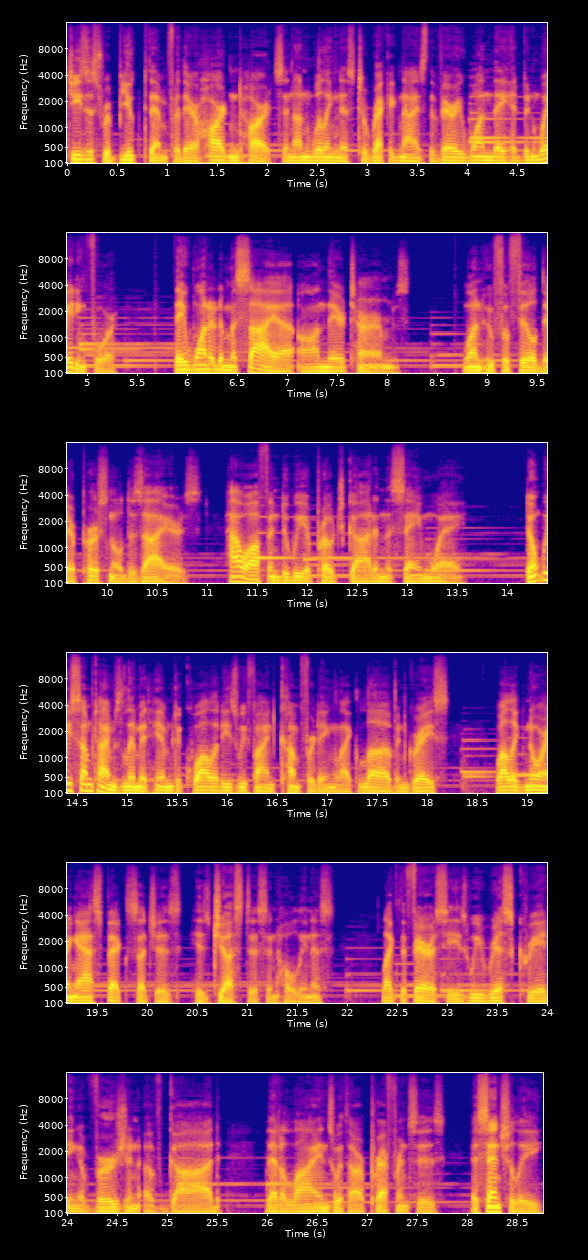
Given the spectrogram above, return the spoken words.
Jesus rebuked them for their hardened hearts and unwillingness to recognize the very one they had been waiting for. They wanted a Messiah on their terms, one who fulfilled their personal desires. How often do we approach God in the same way? Don't we sometimes limit him to qualities we find comforting like love and grace, while ignoring aspects such as his justice and holiness? Like the Pharisees, we risk creating a version of God that aligns with our preferences, essentially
